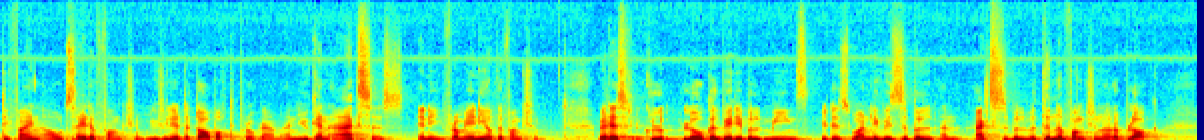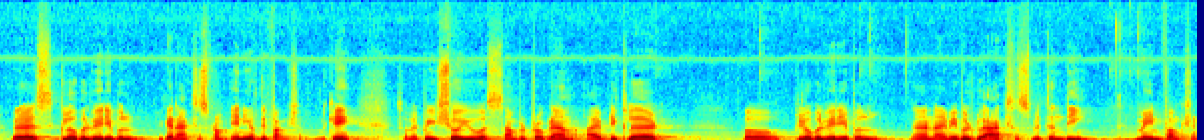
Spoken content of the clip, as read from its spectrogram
defined outside a function, usually at the top of the program and you can access any from any of the function. Whereas local variable means it is only visible and accessible within a function or a block. Whereas global variable you can access from any of the function. Okay, so let me show you a sample program. I've declared global variable and I'm able to access within the main function.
